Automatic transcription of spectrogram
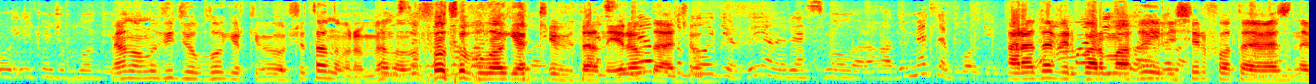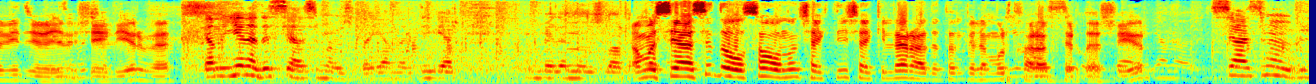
o ilk öncə bloqer. Mən onu video bloqer kimi vəbşə tanımıram. Mən onu foto videolar. kimi tanıyıram daha çox. bloqerdir, yəni rəsmi olaraq adı ümumiyyətlə bloqerdir. Arada bir barmağı ilişir, foto əvəzinə video Video şey eləyir və Yəni yenə də siyasi mövzuda, yəni digər belə mövzularda. Amma siyasi də olsa onun çəkdiyi şəkillər adətən belə Yumoristik xarakter daşıyır. Yəni siyasi mövzu,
